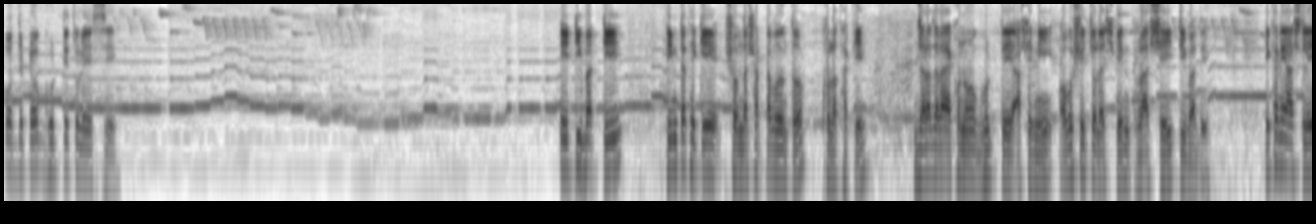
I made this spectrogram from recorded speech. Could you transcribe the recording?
পর্যটক ঘুরতে চলে এসেছে। এই টিবারটি তিনটা থেকে সন্ধ্যা সাতটা পর্যন্ত খোলা থাকে। যারা যারা এখনও ঘুরতে আসেনি অবশ্যই চলে আসবেন রাজশাহী টিবাদে এখানে আসলে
